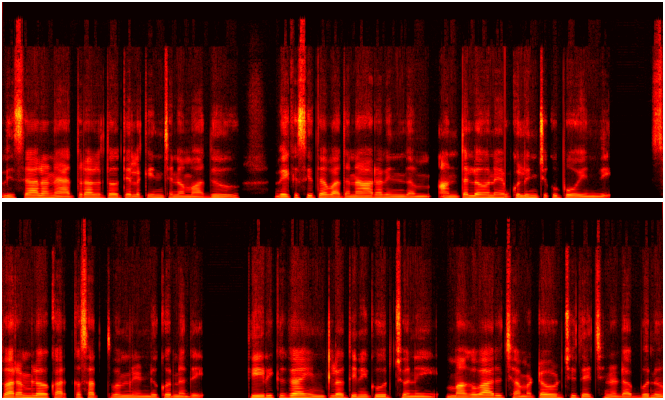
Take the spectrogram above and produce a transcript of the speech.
విశాల నేత్రాలతో తిలకించిన మధు వికసిత వదనారవిందం అంతలోనే ఉకులించుకుపోయింది. స్వరంలో కర్కశత్వం నిండుకున్నది. తీరికగా ఇంట్లో తిని కూర్చుని మగవారు చెమటోడ్చి తెచ్చిన డబ్బును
